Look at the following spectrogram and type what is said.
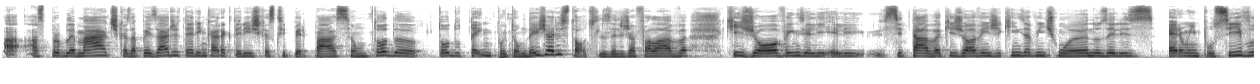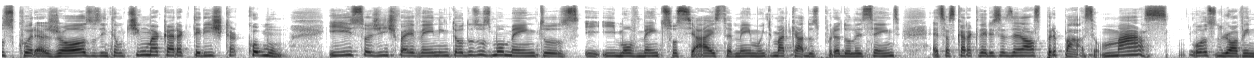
as problemáticas, apesar de terem características que perpassam todo, todo o tempo, então desde Aristóteles ele já falava que jovens, ele, ele citava que jovens de 15 a 21 anos, eles eram impulsivos, corajosos, então tinha uma característica comum. E isso a gente vai vendo em todos os momentos e, e movimentos sociais também, muito marcados por adolescentes, essas características elas perpassam. Mas, o jovem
